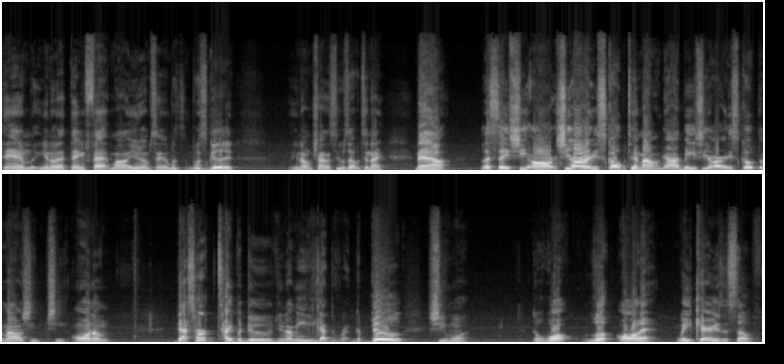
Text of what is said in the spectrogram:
damn, you know that thing fat, mom. You know what I'm saying? Was was good. You know, I'm trying to see what's up with tonight. Now, let's say she are she already scoped him out. God be, she already scoped him out. She she on him. That's her type of dude. You know what I mean? He got the the build she want, the walk, look, all that. Way he carries himself.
